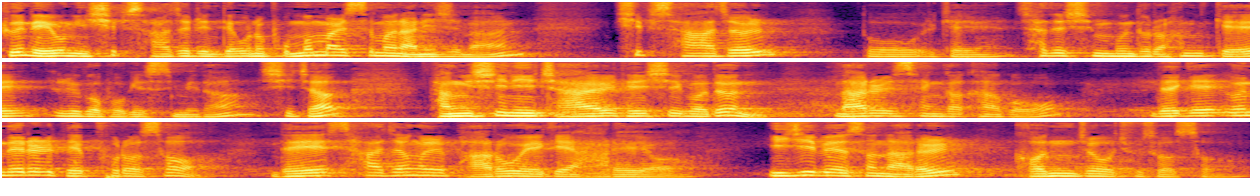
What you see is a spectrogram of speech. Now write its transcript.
그 내용이 14절인데 오늘 본문 말씀은 아니지만 14절 또 이렇게 찾으신 분들을 함께 읽어 보겠습니다. 시작. 당신이 잘 되시거든 나를 생각하고 내게 은혜를 베풀어서 내 사정을 바로에게 아뢰어 이 집에서 나를 건져 주소서.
